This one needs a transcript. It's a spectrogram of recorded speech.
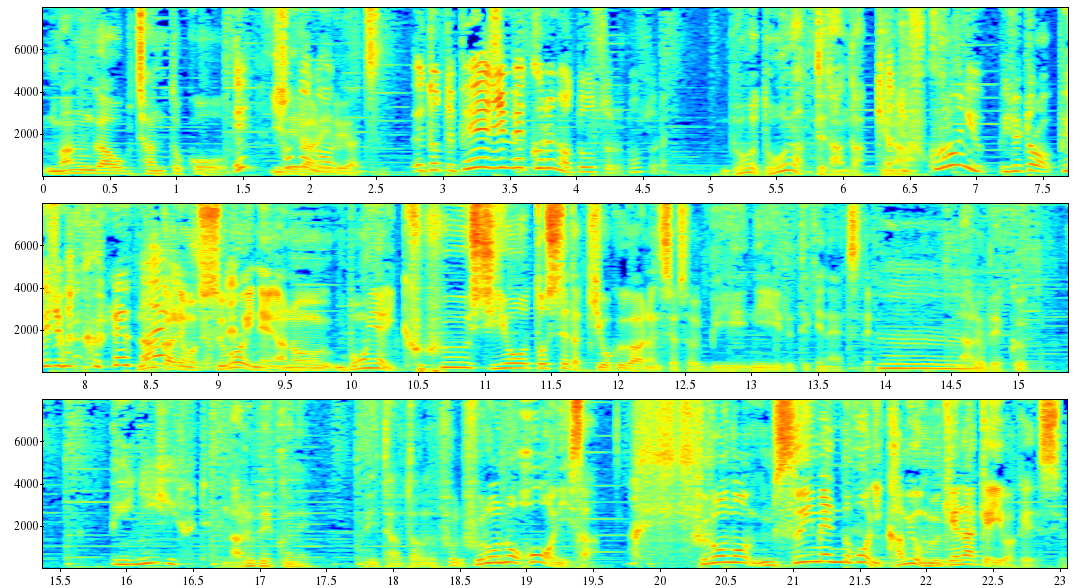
漫画をちゃんとこうえ入れられるやつ。えだってページめくるのはどうするの？それ。どうどうやってたんだっけだってな袋に入れたらページめくれないなんかでもすごいいね。あのぼんやり工夫しようとしてた記憶があるんですよ。そういうビニール的なやつで、うん。なるべく。ビニールで？なるべくね。多分ふ風呂の方にさ 風呂の水面の方に髪を向けなきゃいいわけですよ。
